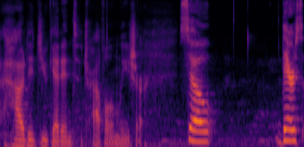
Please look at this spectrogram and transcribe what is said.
how did you get into travel and leisure? So there's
